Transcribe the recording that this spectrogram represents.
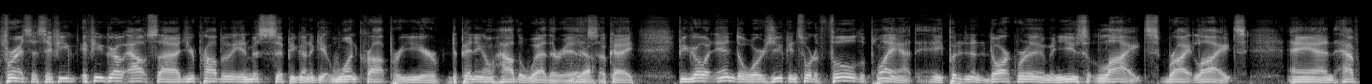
for instance, if you if you grow outside, you're probably in Mississippi going to get one crop per year, depending on how the weather is. Yeah. Okay, if you grow it indoors, you can sort of fool the plant and you put it in a dark room and use lights, bright lights, and have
